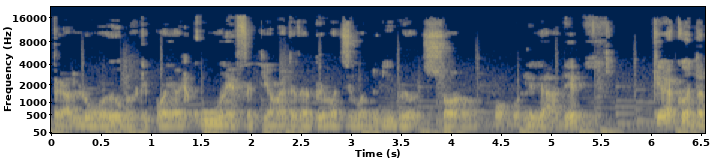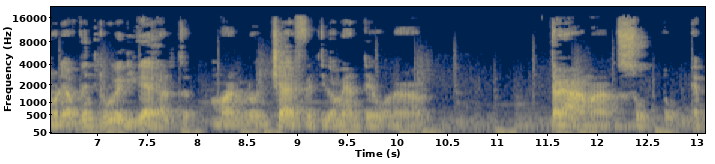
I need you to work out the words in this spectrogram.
tra loro, perché poi alcune effettivamente il primo e secondo libro sono un po' collegate, che raccontano le avventure di Geralt, ma non c'è effettivamente una trama sotto, è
